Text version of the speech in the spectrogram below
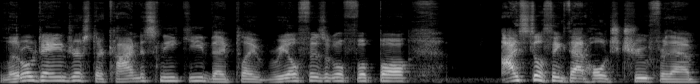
little dangerous. They're kind of sneaky. They play real physical football. I still think that holds true for them.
